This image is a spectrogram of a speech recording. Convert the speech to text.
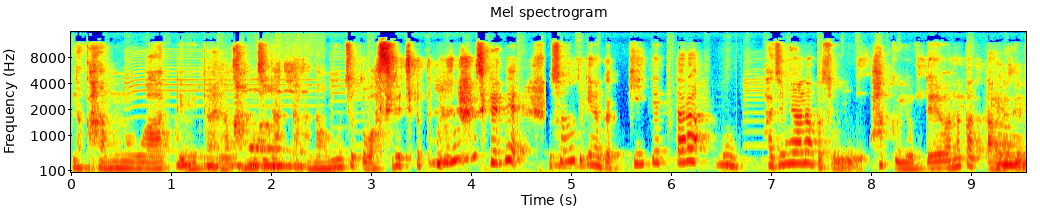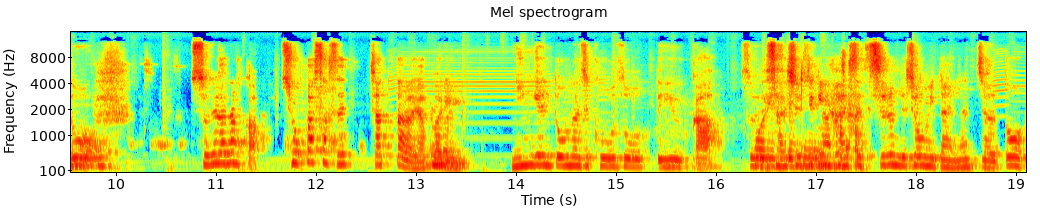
なんか反応があってみたいな感じだったかな。もうちょっと忘れちゃった。それでその時なんか聞いてったら、うん。初めはなんかそういう吐く予定はなかったんだけど、それがなんか消化させちゃったらやっぱり人間と同じ構造っていうか、それで最終的に排泄するんでしょみたいになっちゃうと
